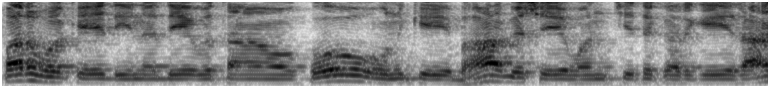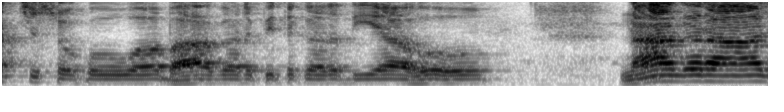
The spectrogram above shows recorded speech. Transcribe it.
पर्व के दिन देवताओं को उनके भाग से वंचित करके राक्षसों को वह भाग अर्पित कर दिया हो। नागराज,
